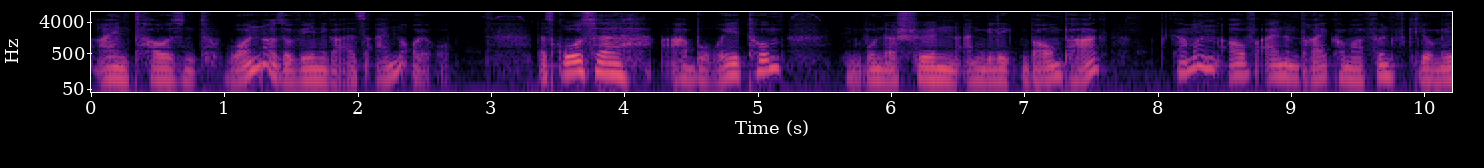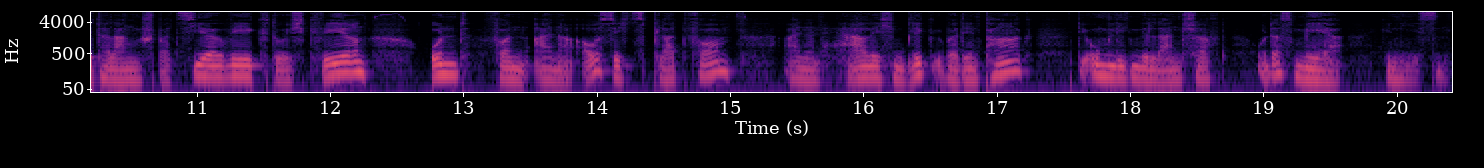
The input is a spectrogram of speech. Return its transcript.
1000 Won, also weniger als einen Euro. Das große Arboretum, den wunderschönen angelegten Baumpark, kann man auf einem 3,5 Kilometer langen Spazierweg durchqueren und von einer Aussichtsplattform einen herrlichen Blick über den Park, die umliegende Landschaft und das Meer genießen.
